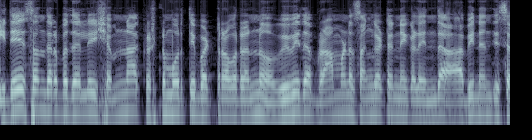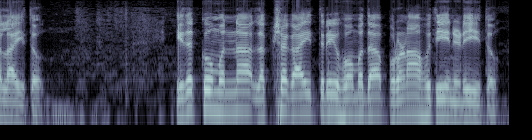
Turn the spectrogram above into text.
ಇದೇ ಸಂದರ್ಭದಲ್ಲಿ ಶಮ್ನಾ ಕೃಷ್ಣಮೂರ್ತಿ ಭಟ್ರವರನ್ನು ವಿವಿಧ ಬ್ರಾಹ್ಮಣ ಸಂಘಟನೆಗಳಿಂದ ಅಭಿನಂದಿಸಲಾಯಿತು. ಇದಕ್ಕೂ ಮುನ್ನ ಲಕ್ಷ ಗಾಯತ್ರಿ ಹೋಮದ ಪೂರ್ಣಾಹುತಿ ನಡೆಯಿತು.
